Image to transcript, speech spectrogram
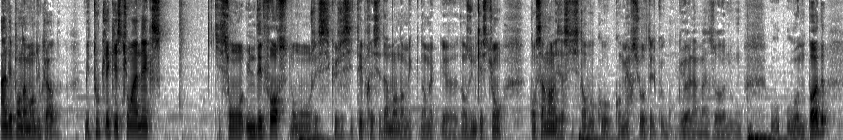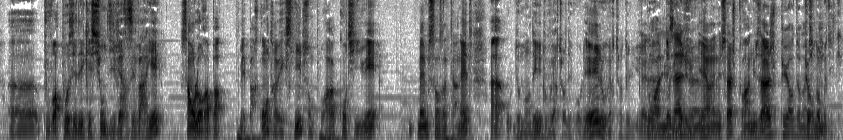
indépendamment du cloud. Mais toutes les questions annexes qui sont une des forces dont que j'ai cité précédemment dans, euh, dans, une question concernant les assistants vocaux commerciaux tels que Google, Amazon ou, HomePod, euh, pouvoir poser des questions diverses et variées, ça on l'aura pas. Mais par contre, avec Snips, on pourra continuer même sans Internet, à demander l'ouverture des volets, l'ouverture de, la, un usage, un usage pour un usage pur domotique.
